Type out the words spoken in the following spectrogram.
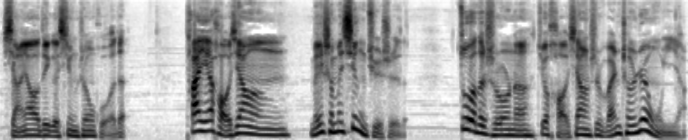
想要这个性生活的，他也好像没什么兴趣似的。做的时候呢，就好像是完成任务一样。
